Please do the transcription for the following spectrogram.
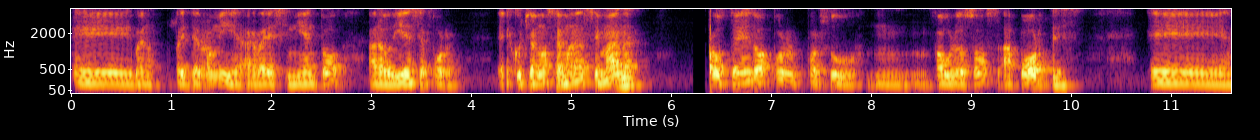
Eh, bueno, reitero mi agradecimiento a la audiencia por escucharnos semana a semana, a ustedes dos por, por sus mm, fabulosos aportes. Eh,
